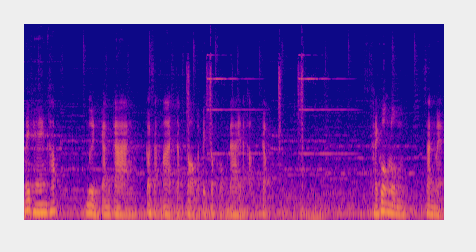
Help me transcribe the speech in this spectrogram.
ไม่แพงครับ หมื่นกลางๆ ก็สามารถจับจองกันเป็นเจ้าของได้นะครับ กับไขควงลมซันแมท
